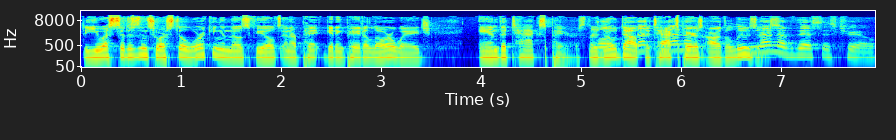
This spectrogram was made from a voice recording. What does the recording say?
the U.S. citizens who are still working in those fields and are pay, getting paid a lower wage, and the taxpayers. There's Well, no doubt none- the taxpayers of- are the losers. None of this is true.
